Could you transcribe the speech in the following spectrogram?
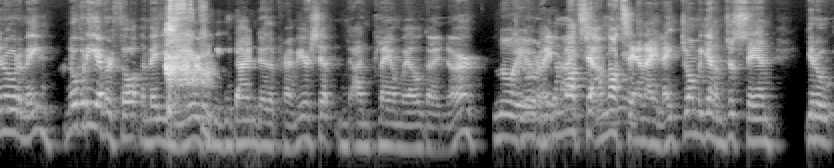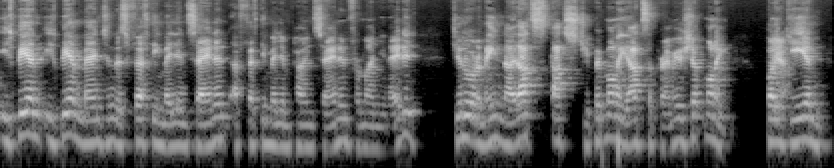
you know what I mean? Nobody ever thought in a million years he would go down to the Premiership and, and playing well down there. No, you know what right. I mean? I'm not saying I'm not saying I like John McGinn. I'm just saying, you know, he's being he's being mentioned as 50 million signing, a 50 million pound signing for Man United. Do you know what I mean? Now that's that's stupid money. That's the Premiership money. But yeah. again,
